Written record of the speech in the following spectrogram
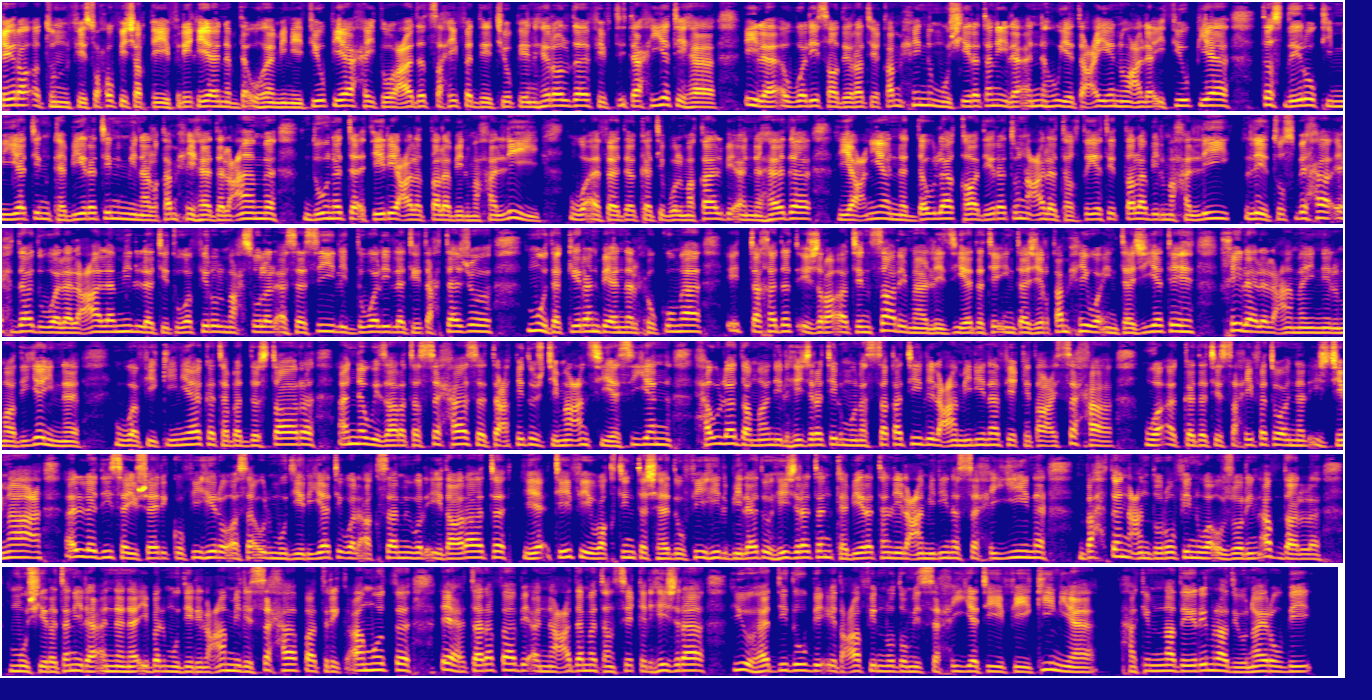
قراءة في صحف شرق إفريقيا نبدأها من إثيوبيا حيث عادت صحيفة اثيوبيان هيرالد في افتتاحيتها إلى أول صادرات قمح مشيرة إلى أنه يتعين على إثيوبيا تصدير كميات كبيرة من القمح هذا العام دون التأثير على الطلب المحلي. وأفاد كاتب المقال بأن هذا يعني أن الدولة قادرة على تغطية الطلب المحلي لتصبح إحدى دول العالم التي توفر المحصول الأساسي الأساسي للدول التي تحتاجه مذكرا بأن الحكومة اتخذت إجراءات صارمة لزيادة إنتاج القمح وإنتاجيته خلال العامين الماضيين. وفي كينيا كتب الدستار أن وزارة الصحة ستعقد اجتماعا سياسيا حول ضمان الهجرة المنسقة للعاملين في قطاع الصحة. وأكدت الصحيفة أن الاجتماع الذي سيشارك فيه رؤساء المديريات والأقسام والإدارات يأتي في وقت وقت تشهد فيه البلاد هجرة كبيرة للعاملين الصحيين بحثا عن ظروف وأجور أفضل مشيرة إلى أن نائب المدير العام للصحة باتريك آموث اعترف بأن عدم تنسيق الهجرة يهدد بإضعاف النظم الصحية في كينيا. حكيم نظير راديو نيروبي.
